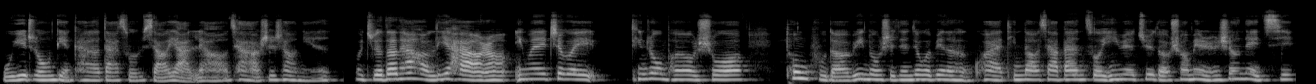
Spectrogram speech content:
无意中点开了大俗小雅聊《恰好是少年》，我觉得他好厉害啊！然后，因为这位听众朋友说，痛苦的运动时间就会变得很快。听到下班做音乐剧的《双面人生》那期，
